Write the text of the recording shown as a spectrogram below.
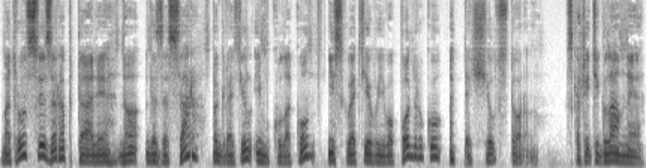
Матросы зароптали, но Дезессар погрозил им кулаком и, схватив его под руку, оттащил в сторону. «Скажите главное,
